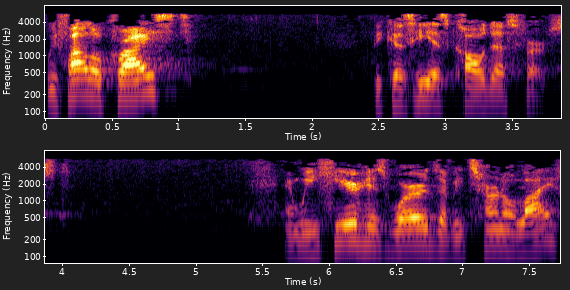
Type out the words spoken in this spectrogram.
We follow Christ because he has called us first. And we hear his words of eternal life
